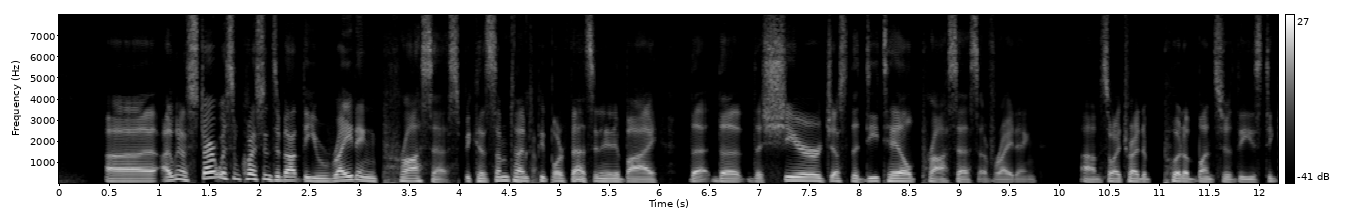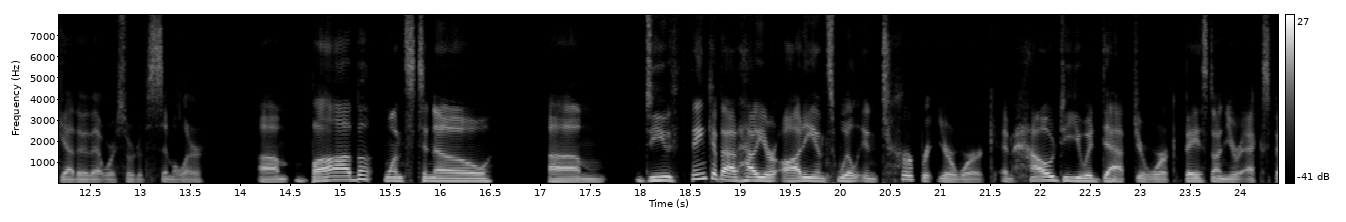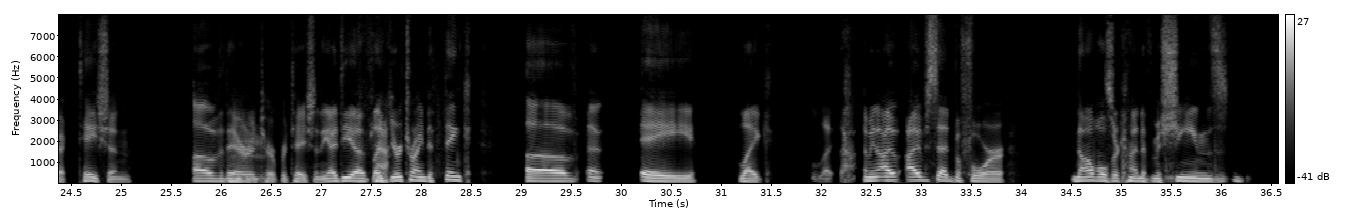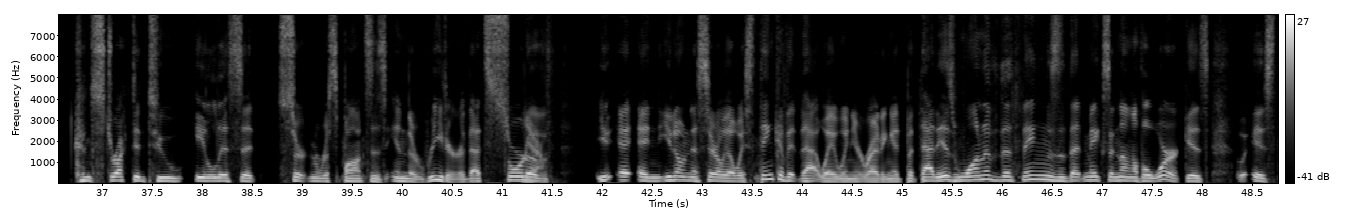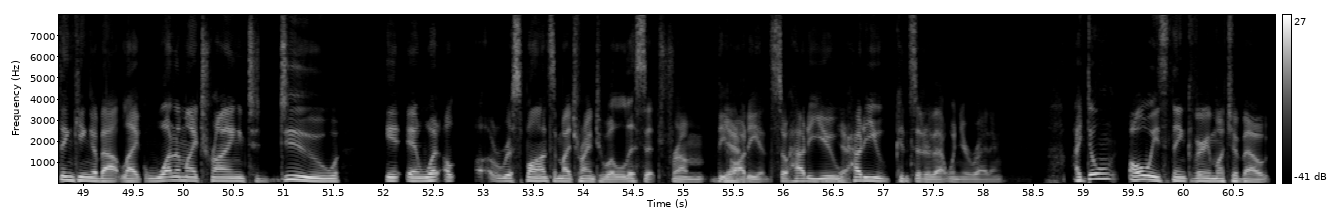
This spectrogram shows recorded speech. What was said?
Uh, I'm going to start with some questions about the writing process because sometimes Okay. people are fascinated by the the the sheer, just the detailed process of writing. Um, so I tried to put a bunch of these together that were sort of similar. Um, Bob wants to know: um, Do you think about how your audience will interpret your work, and how do you adapt your work based on your expectation of their Hmm. interpretation? The idea of like you're trying to think of a, a like like I mean I've I've said before novels are kind of machines constructed to elicit certain responses in the reader that's sort Yeah. of you, and you don't necessarily always think of it that way when you're writing it but that is one of the things that makes a novel work is is thinking about like what am I trying to do and what a, a response am I trying to elicit from the Yeah. audience so how do you Yeah. how do you consider that when you're writing I don't always think very much about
